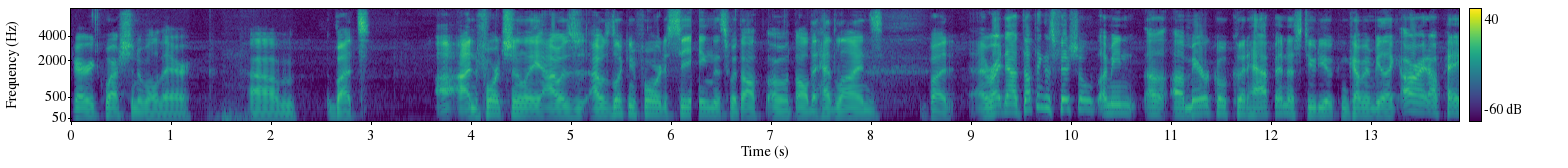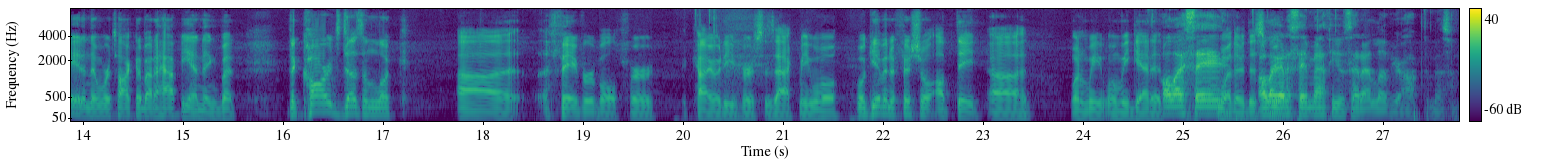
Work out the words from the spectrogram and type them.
very questionable there. Um, but uh, unfortunately, I was I was looking forward to seeing this with all with all the headlines. But uh, right now, nothing is official. I mean, a, a miracle could happen. A studio can come and be like, "All right, I'll pay it," and then we're talking about a happy ending. But the cards doesn't look uh, favorable for Coyote versus Acme. We'll we'll give an official update uh, when we when we get it. All I say, whether this all I gotta say, Matthew, is that I love your optimism.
